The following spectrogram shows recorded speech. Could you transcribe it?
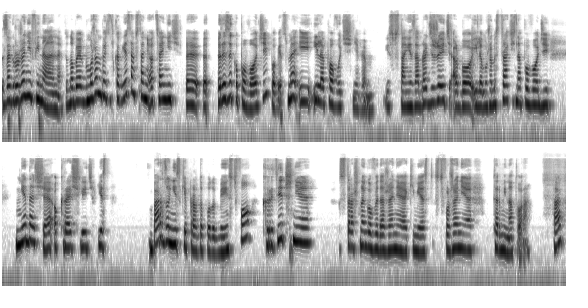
zagrożenie finalne. No bo jakby możemy powiedzieć, na przykład jestem w stanie ocenić y, y, ryzyko powodzi, powiedzmy, i ile powódź, nie wiem, jest w stanie zabrać żyć, albo ile możemy stracić na powodzi. Nie da się określić, jest bardzo niskie prawdopodobieństwo krytycznie strasznego wydarzenia, jakim jest stworzenie Terminatora. Tak?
